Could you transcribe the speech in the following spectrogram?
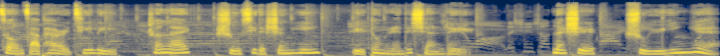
从杂牌耳机里传来熟悉的声音与动人的旋律，那是属于音乐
